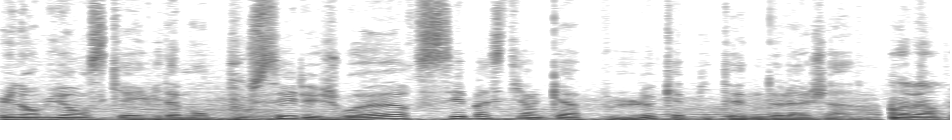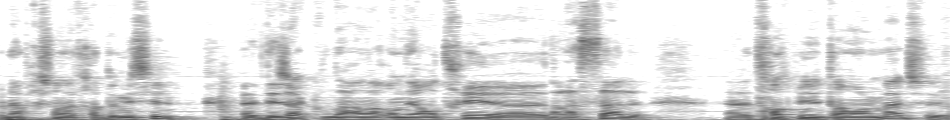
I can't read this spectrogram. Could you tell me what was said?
Une ambiance qui a évidemment poussé les joueurs. Sébastien Cap, le capitaine de la Jave. On avait un peu l'impression d'être à domicile. Euh, déjà, quand on est rentré euh, dans la salle, 30 euh, minutes avant le match, euh,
